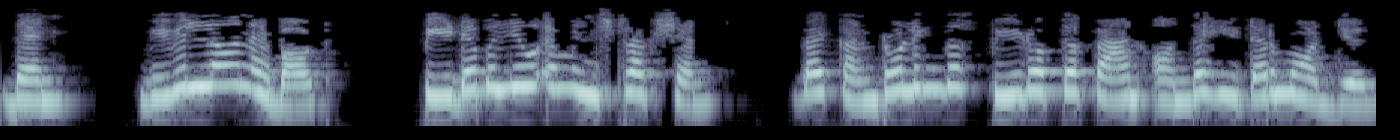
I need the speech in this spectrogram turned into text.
Then, we will learn about PWM instruction by controlling the speed of the fan on the heater module.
